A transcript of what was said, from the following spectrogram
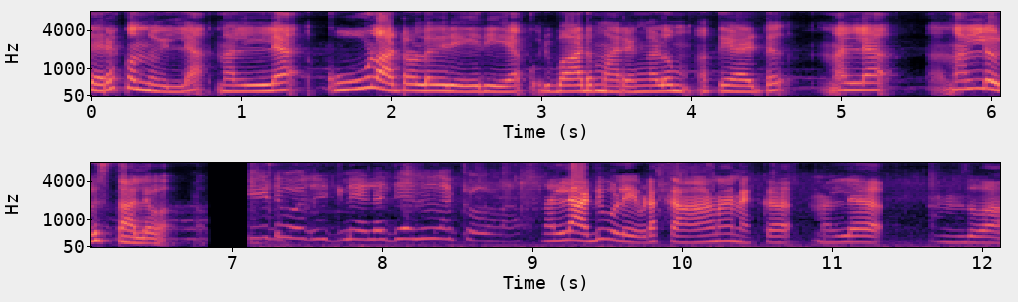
തിരക്കൊന്നുമില്ല. നല്ല കൂളായിട്ടുള്ള ഒരു ഏരിയ ഒരുപാട് മരങ്ങളും ഒക്കെ ആയിട്ട് നല്ല നല്ലൊരു സ്ഥലമാണ് നല്ല അടിപൊളി. ഇവിടെ കാണാനൊക്കെ നല്ല എന്തുവാ?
